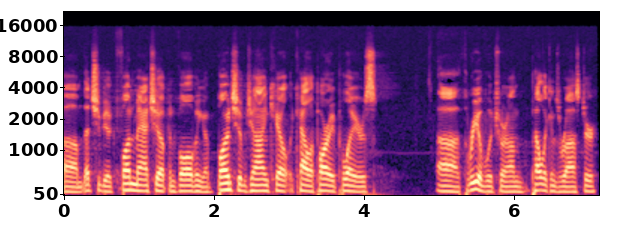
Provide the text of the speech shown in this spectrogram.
Um, that should be a fun matchup involving a bunch of John Cal- Calipari players, uh, three of which are on the Pelicans roster.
